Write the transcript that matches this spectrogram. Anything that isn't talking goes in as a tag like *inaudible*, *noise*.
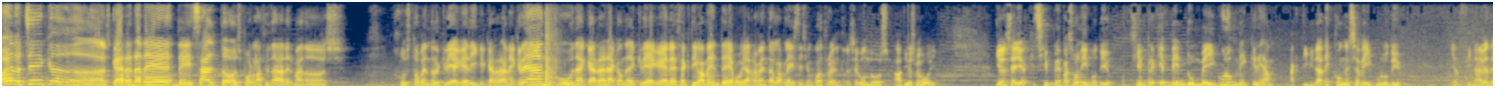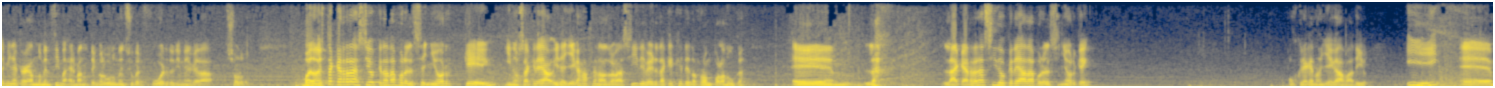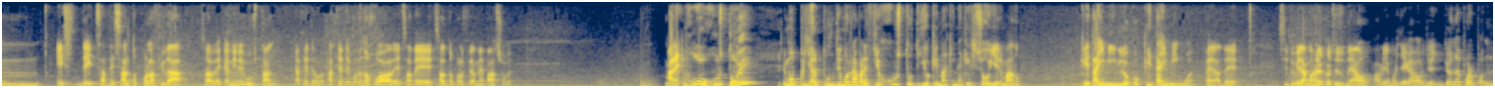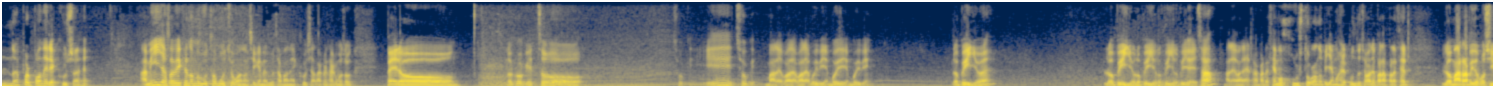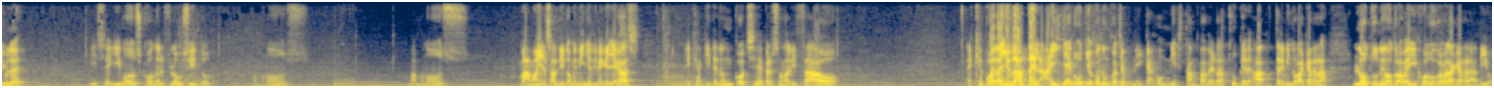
Bueno chicos, carrera de, de saltos por la ciudad, hermanos. Justo vendo el Krieger y ¿qué carrera me crean? Una carrera con el Krieger, efectivamente Voy a reventar la PlayStation 4 en 3 segundos. Adiós, me voy. Tío, en serio, es que siempre me pasa lo mismo, tío. Siempre que vendo un vehículo me crean actividades con ese vehículo, tío. Y al final ya termina cagándome encima Hermano, tengo el volumen súper fuerte, tío, me ha quedado sordo. Bueno, esta carrera ha sido creada por el señor Ken Y nos ha creado... Y le llegas a frenar otra vez. Así De verdad que es que te rompo la nuca. Eh, la carrera ha sido creada por el señor Ken. Oh, creía que no llegaba, tío. Y eh, es de estas de saltos por la ciudad ¿Sabes? Que a mí me gustan. Hacía tiempo, hacía tiempo que no jugaba de estas de saltos por la ciudad Me paso, eh Vale, uh, justo, eh Hemos pillado el punto y hemos reaparecido justo, tío. Qué máquina que soy, hermano. Qué timing, loco, qué timing, güey. Espérate. Si tuviéramos el coche tuneado, habríamos llegado. Yo, yo no, es por, no es por poner excusas, eh a mí ya sabéis que no me gusta mucho Bueno, sí que me gusta poner excusas, las cosas como son Pero... Loco, que esto... ¿Esto qué? Vale, vale, vale, muy bien, muy bien, muy bien. Lo pillo, ¿eh? Lo pillo, lo pillo, lo pillo, lo pillo ¿Ya está? Vale, vale, reaparecemos justo cuando pillamos el punto, chavales Para aparecer lo más rápido posible. Y seguimos con el flowcito. Vámonos. Vámonos. Vamos, y el saltito, mi niño, dime que llegas. Es que aquí tener un coche personalizado es que puede ayudártela. Ahí llego, tío, con un coche. Me cago en mi estampa, ¿verdad? Tú que ah, termino la carrera, lo tuneo otra vez y juego otra vez la carrera, tío.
